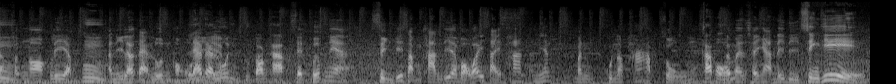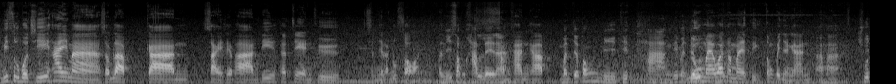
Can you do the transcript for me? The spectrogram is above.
กับอืม ข้างนอกเรียบ อืมอันนี้แล้วแต่รุ่นของ OEM แล้วแต่รุ่นถูกต้องครับ เสร็จปุ๊บเนี่ย สิ่งที่สำคัญที่จะบอกว่าไอ้สายพันธุ์อันเนี้ยมันคุณภาพสูงครับผม แล้วมันใช้งานได้ดี สิ่งที่มิซูโบชิให้มาสำหรับการใส่สายพานที่ชัดเจนคือสัญลักษณ์ลูกศรอันนี้สำคัญเลยนะ สำคัญครับ มันจะต้องมีทิศทางที่มันจะรู้ไหมว่าทำไมถึงต้องเป็นอย่างนั้น อ่าฮะชุด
